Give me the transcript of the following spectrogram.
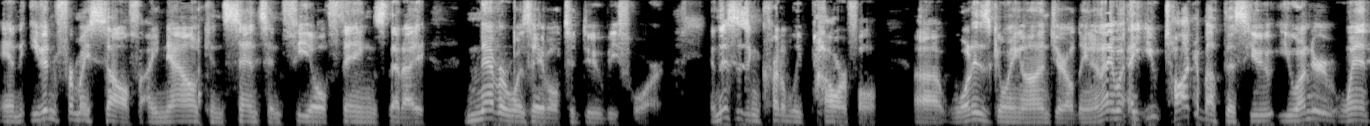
And even for myself, I now can sense and feel things that I never was able to do before. And this is incredibly powerful. Uh, what is going on, Geraldine? And I, you talk about this. You you underwent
